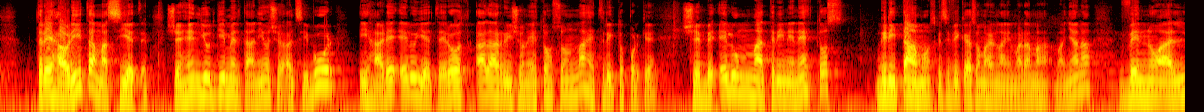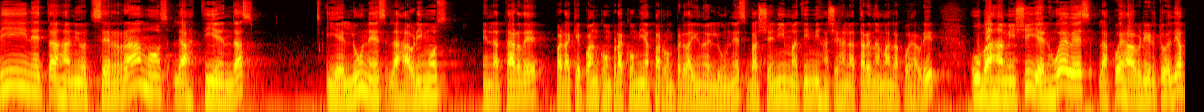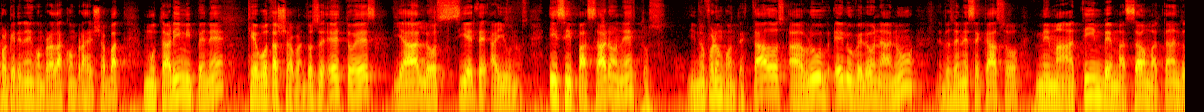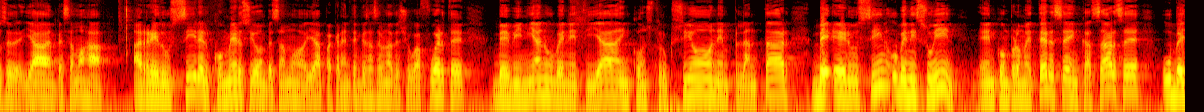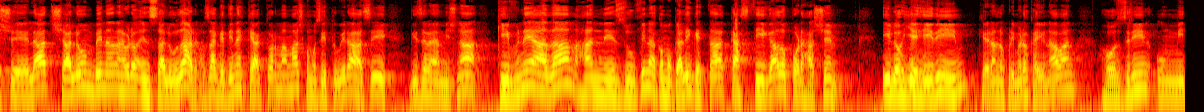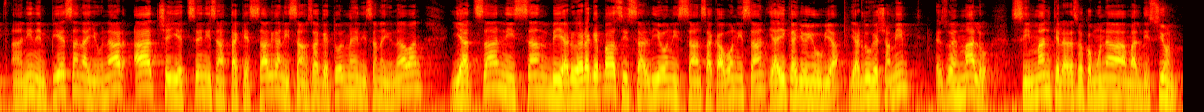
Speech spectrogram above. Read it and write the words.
Tres ahorita más siete. Shehen Yud Gimel Taniot al Sibur y Hare Elu Yeterot a la Rishon. Estos son más estrictos porque Shebeelu matrin en estos, gritamos, ¿qué significa eso más en la Gemara mañana? Venoalin cerramos las tiendas y el lunes las abrimos en la tarde para que puedan comprar comida para romper el ayuno del lunes. Bashenim, Matim y en la tarde nada más la puedes abrir. Ubahamishi y el jueves las puedes abrir todo el día porque tienen que comprar las compras de Shabbat. Mutarim y Pene que vota Shabbat. Entonces esto es ya los siete ayunos. Y si pasaron estos y no fueron contestados, Abrub, Elu, Belona, Anu, entonces en ese caso, Memaatim, Bemasao, Matán, entonces ya empezamos a a reducir el comercio, empezamos allá para que la gente empiece a hacer una teshuva fuerte, bebinianu benetía en construcción, en plantar, beerusin u benisuin en comprometerse, en casarse, ubeshelat shalom ben en saludar, o sea que tienes que actuar mamash como si estuvieras así, dice la Mishnah, kivne adam hanezufina, como que que está castigado por Hashem. Y los yehidim, que eran los primeros que ayunaban, Hosrin Mitanin empiezan a ayunar y hasta que salga Nisan. O sea que todo el mes de Nisan ayunaban. Yatzan Nisan Biyaru. Ahora qué pasa si salió Nisan, se acabó Nisan y ahí cayó lluvia. Yardu Shamim. Eso es malo. Simán que le es como una maldición.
